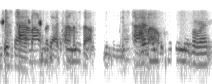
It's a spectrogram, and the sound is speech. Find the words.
It's time out for that kind of stuff. It's time out. Deliverance.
